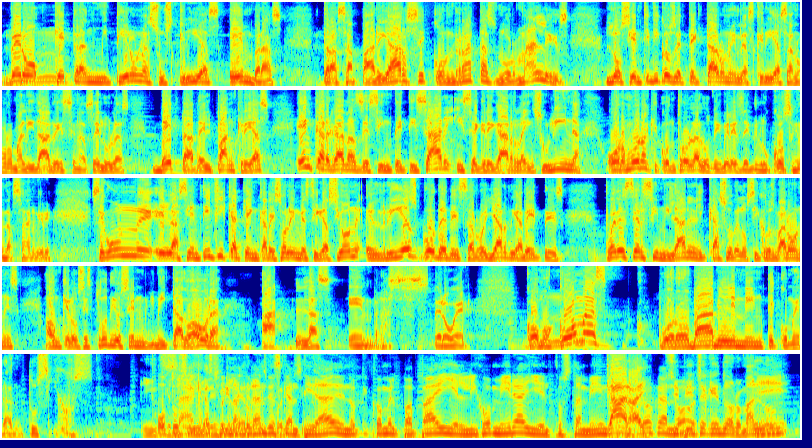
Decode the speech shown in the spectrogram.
pero que transmitieron a sus crías hembras tras aparearse con ratas normales. Los científicos detectaron en las crías anormalidades en las células beta del páncreas, encargadas de sintetizar y segregar la insulina, hormona que controla los niveles de glucosa en la sangre. Según eh, la científica que encabezó la investigación, el riesgo de desarrollar diabetes puede ser similar en el caso de los hijos varones, aunque los estudios se han limitado ahora a las hembras. Pero bueno, como comas, probablemente comerán tus hijos. O tus hijas sí, primero, las grandes cantidades, ¿no? Que come el papá y el hijo mira y entonces también. Caray, sí ¿no? piensa que es normal, ¿no? Sí.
